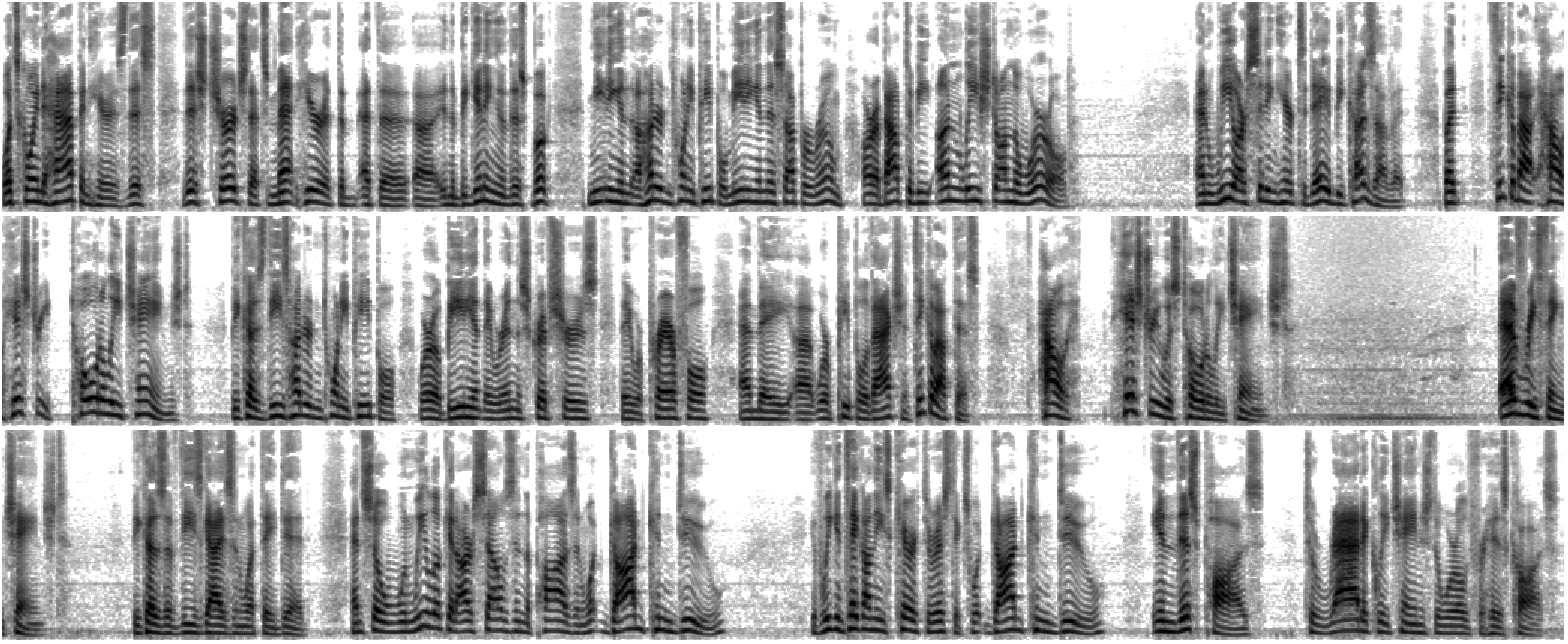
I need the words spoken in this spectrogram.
What's going to happen here is this this church that's met here at the at the uh, in the beginning of this book, meeting in 120 people meeting in this upper room, are about to be unleashed on the world. And we are sitting here today because of it. But think about how history totally changed because these 120 people were obedient, they were in the scriptures, they were prayerful, and they uh, were people of action. Think about this how history was totally changed. Everything changed because of these guys and what they did. And so when we look at ourselves in the pause and what God can do if we can take on these characteristics, what God can do in this pause to radically change the world for his cause,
